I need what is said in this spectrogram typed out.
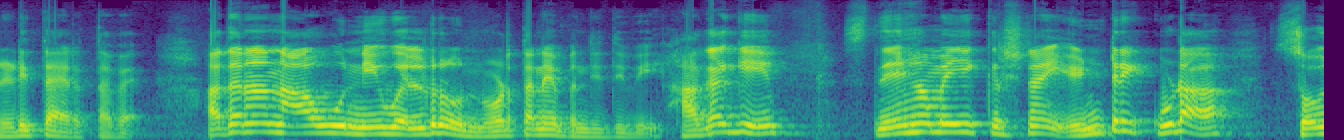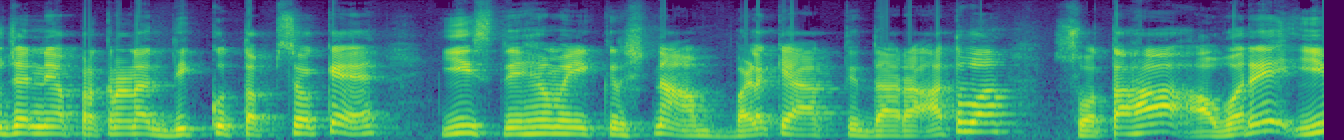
ನಡೀತಾ ಇರ್ತವೆ. ಅದನ್ನು ನಾವು ನೀವೆಲ್ಲರೂ ನೋಡ್ತಾನೆ ಬಂದಿದ್ದೀವಿ. ಹಾಗಾಗಿ ಸ್ನೇಹಮಯಿ ಕೃಷ್ಣ ಎಂಟ್ರಿ ಕೂಡ ಸೌಜನ್ಯ ಪ್ರಕರಣ ದಿಕ್ಕು ತಪ್ಪಿಸೋಕೆ ಈ ಸ್ನೇಹಮಯಿ ಕೃಷ್ಣ ಬಳಕೆ ಆಗ್ತಿದ್ದಾರಾ ಅಥವಾ ಸ್ವತಃ ಅವರೇ ಈ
